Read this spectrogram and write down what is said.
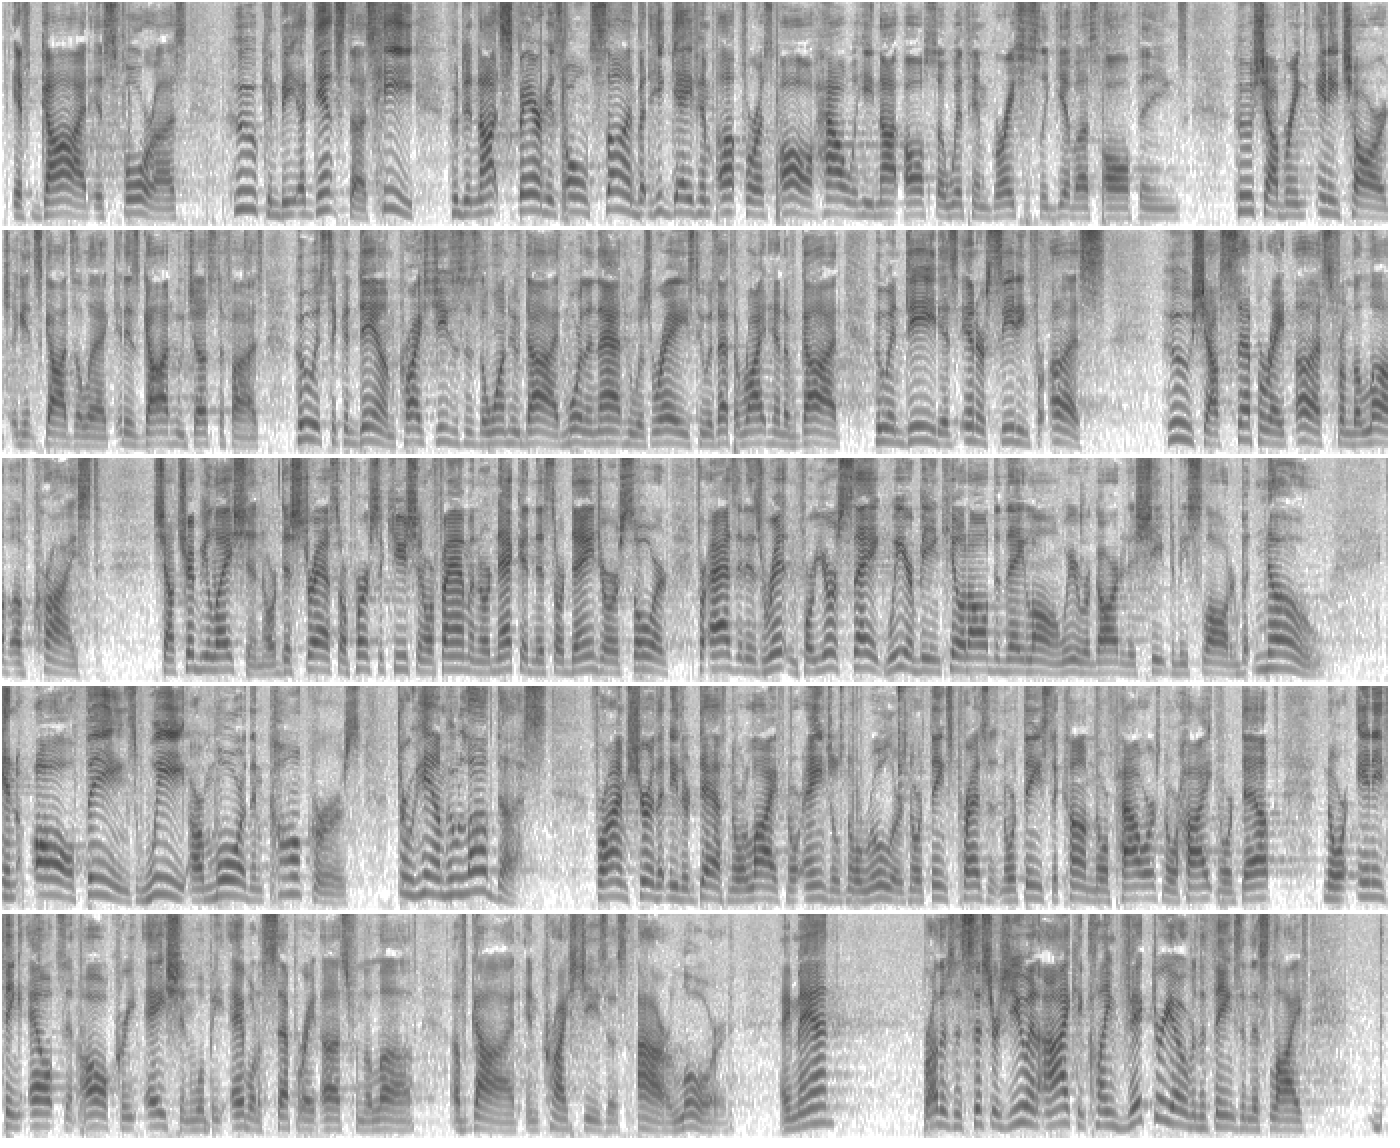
If God is for us, who can be against us? He who did not spare his own son, but he gave him up for us all, how will he not also with him graciously give us all things? Who shall bring any charge against God's elect? It is God who justifies. Who is to condemn? Christ Jesus is the one who died. More than that, who was raised, who is at the right hand of God, who indeed is interceding for us. Who shall separate us from the love of Christ? Shall tribulation or distress or persecution or famine or nakedness or danger or sword? For as it is written, For your sake we are being killed all the day long. We are regarded as sheep to be slaughtered. But no, in all things we are more than conquerors through him who loved us. For I am sure that neither death, nor life, nor angels, nor rulers, nor things present, nor things to come, nor powers, nor height, nor depth, nor anything else in all creation will be able to separate us from the love of God in Christ Jesus our Lord. Amen? Brothers and sisters, you and I can claim victory over the things in this life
